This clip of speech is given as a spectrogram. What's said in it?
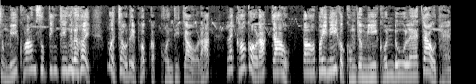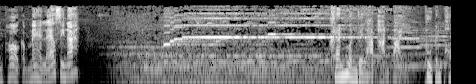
ช่างมีความสุขจริง ๆ เลย เมื่อเจ้าได้พบกับคนที่เจ้ารัก และเขาก็รักเจ้า ต่อไปนี้ก็คงจะมีคนดูแลเจ้าแทนพ่อกับแม่แล้วสินะครั้นวันเวลาผ่านไป ผู้เป็นพ่อ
